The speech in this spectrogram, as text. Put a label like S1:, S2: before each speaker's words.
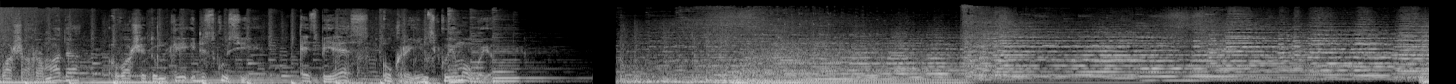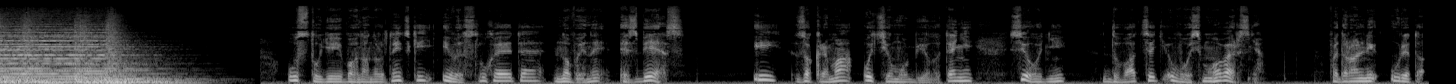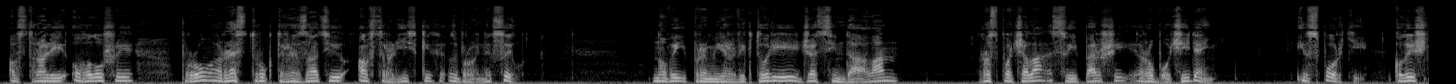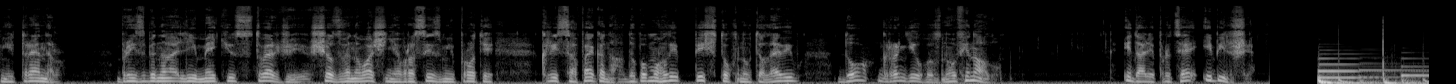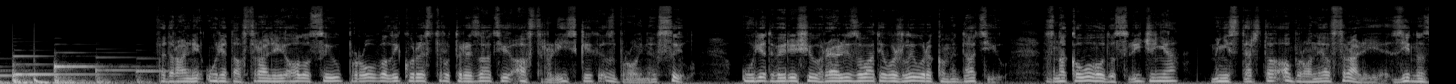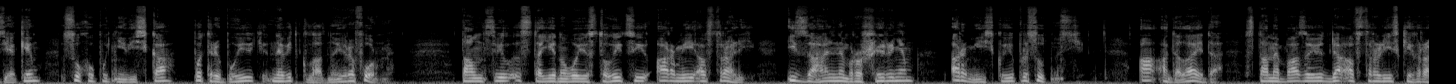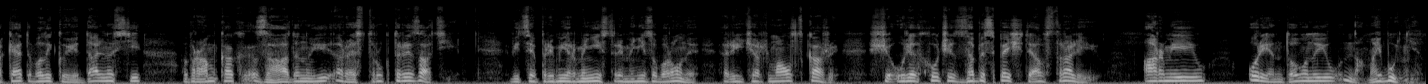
S1: Ваша громада, ваші думки і дискусії. СБС українською мовою. У студії Богдан Рудницький і ви слухаєте новини СБС. І, зокрема, у цьому бюлетені сьогодні, 28 вересня. Федеральний уряд Австралії оголошує про реструктуризацію австралійських збройних сил. Новий прем'єр Вікторії Джасінда Алан розпочала свій перший робочий день. І в спорті колишній тренер Брізбена Лі Меттюс стверджує, що звинувачення в расизмі проти Кріса Фегана допомогли підштовхнути левів до грандіозного фіналу. І далі про це і більше. Федеральний уряд Австралії оголосив про велику реструктуризацію австралійських збройних сил. Уряд вирішив реалізувати важливу рекомендацію знакового дослідження Міністерства оборони Австралії, згідно з яким сухопутні війська потребують невідкладної реформи. Таунсвіл стає новою столицею армії Австралії із загальним розширенням армійської присутності. А Аделаїда стане базою для австралійських ракет великої дальності в рамках згаданої реструктуризації. Віце-прем'єр-міністр Мінісоборони Річард Малс каже, що уряд хоче забезпечити Австралію армією, орієнтованою на майбутнє.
